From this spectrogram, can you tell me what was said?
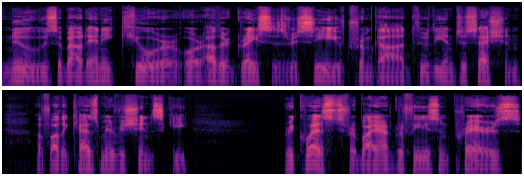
news about any cure or other graces received from God through the intercession of Father Kazimir Wyszyński, requests for biographies and prayers,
